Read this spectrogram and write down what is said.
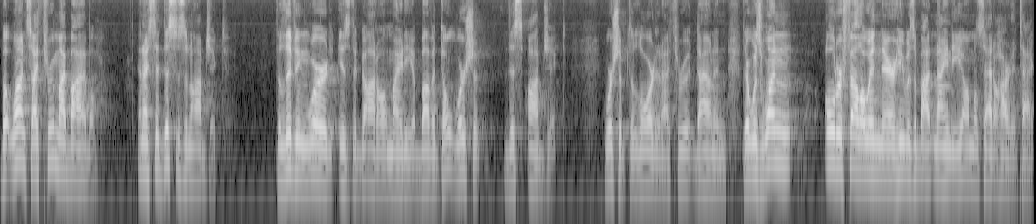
But once I threw my Bible and I said, This is an object. The living word is the God Almighty above it. Don't worship this object. Worship the Lord. And I threw it down. And there was one older fellow in there. He was about 90. He almost had a heart attack.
